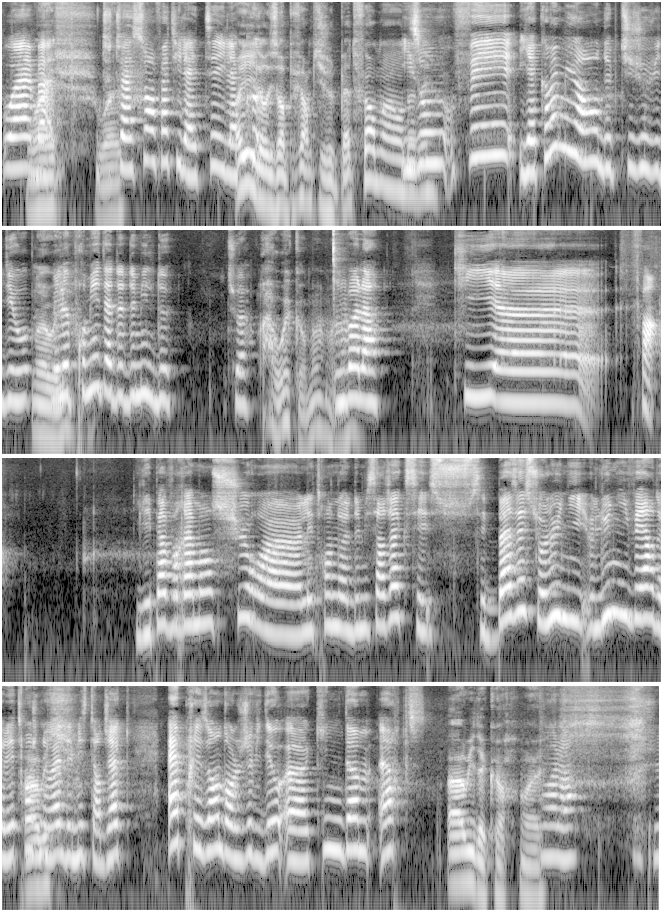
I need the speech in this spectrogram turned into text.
Ouais, bah. De ouais. toute façon, en fait, il a été. Il a Ah oui, co- ils auraient pu faire un petit jeu de plateforme. hein, Ils donné. ont fait. Il y a quand même eu un des petits jeux vidéo. Ah mais oui. le premier date de 2002. Tu vois. Ah ouais, quand même. Voilà. Qui. euh, Enfin. Il n'est pas vraiment sur euh, l'étrange Noël de Mr. Jack. C'est, basé sur l'uni- l'univers de l'étrange Ah oui. Noël de Mr. Jack. Est présent dans le jeu vidéo euh, Kingdom Hearts. Ah oui, d'accord. Ouais. Voilà. Je...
